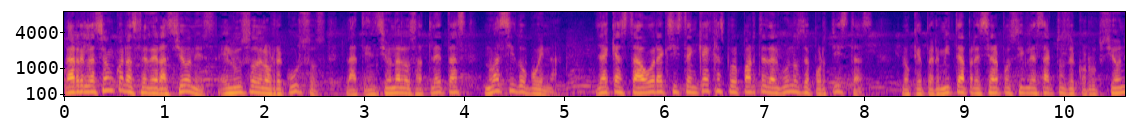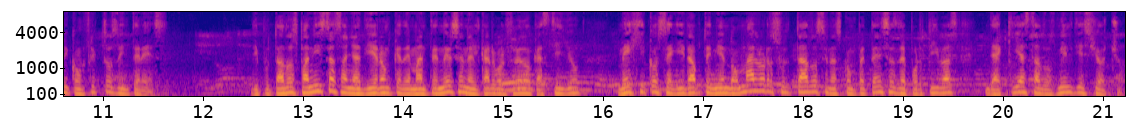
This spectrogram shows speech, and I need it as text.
La relación con las federaciones, el uso de los recursos, la atención a los atletas no ha sido buena, ya que hasta ahora existen quejas por parte de algunos deportistas, lo que permite apreciar posibles actos de corrupción y conflictos de interés. Diputados panistas añadieron que de mantenerse en el cargo Alfredo Castillo, México seguirá obteniendo malos resultados en las competencias deportivas de aquí hasta 2018.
